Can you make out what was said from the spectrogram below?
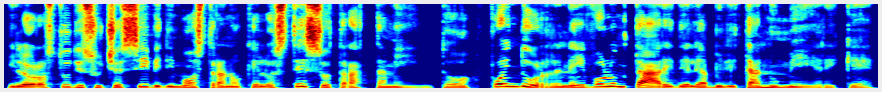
I loro studi successivi dimostrano che lo stesso trattamento può indurre nei volontari delle abilità numeriche,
